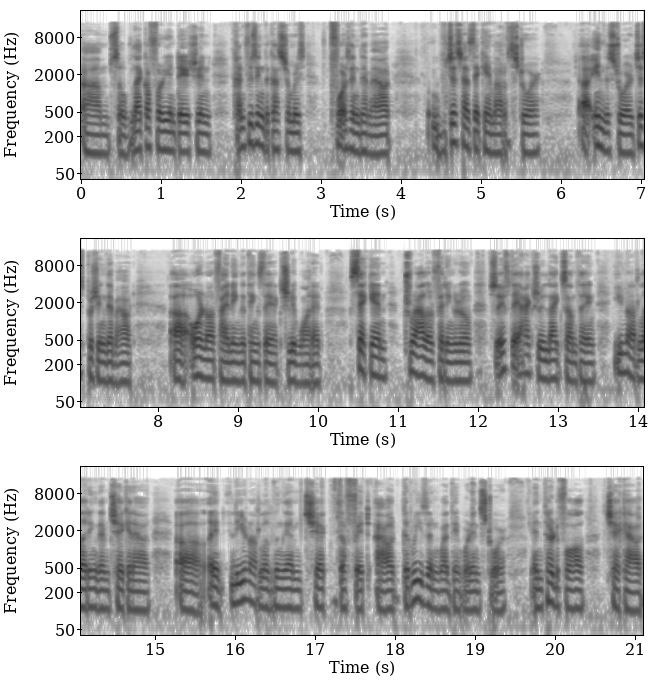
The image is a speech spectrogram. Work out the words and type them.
Um, so, lack of orientation, confusing the customers, forcing them out just as they came out of the store, uh, in the store, just pushing them out uh, or not finding the things they actually wanted. Second, trial or fitting room. So if they actually like something, you're not letting them check it out. Uh, you're not letting them check the fit out, the reason why they were in store. And third of all, check out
